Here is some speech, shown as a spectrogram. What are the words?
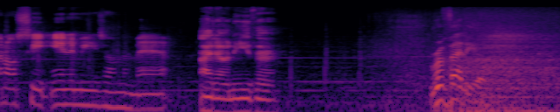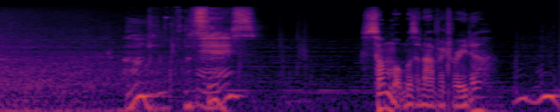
I don't see enemies on the map. I don't either. Revelio. Oh, what's Okay. this? Someone was an avid reader. Mm-hmm.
